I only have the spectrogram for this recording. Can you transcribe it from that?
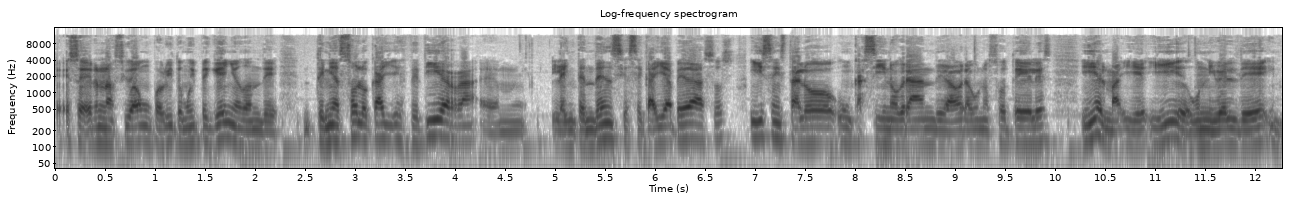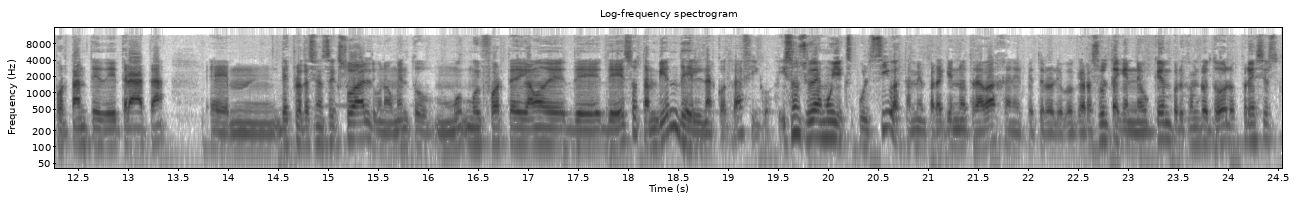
Era una ciudad, un pueblito muy pequeño, donde tenía solo calles de tierra. Em, la intendencia se caía a pedazos y se instaló un casino grande, ahora unos hoteles y, el, y un nivel de importante de trata Em, de explotación sexual, de un aumento muy, muy fuerte, digamos, de, eso, también del narcotráfico. Y son ciudades muy expulsivas también para quien no trabaja en el petróleo, porque resulta que en Neuquén, por ejemplo, todos los precios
